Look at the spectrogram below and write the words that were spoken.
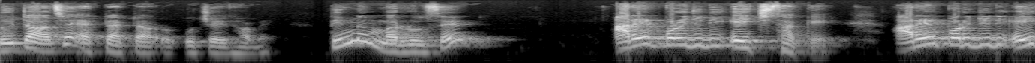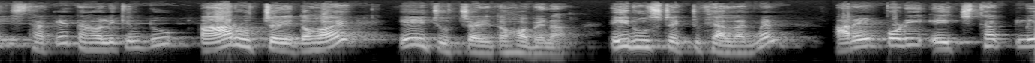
দুইটা আছে, একটা একটা উচ্চারিত হবে। তিন নম্বর রুলসে, আর এর পরে যদি এইচ থাকে, আর এর পরে যদি এইচ থাকে, তাহলে কিন্তু আর উচ্চারিত হয় এইচ উচ্চারিত হবে না। এই রুলসটা একটু খেয়াল রাখবেন। আর এর পরে এইচ থাকলে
